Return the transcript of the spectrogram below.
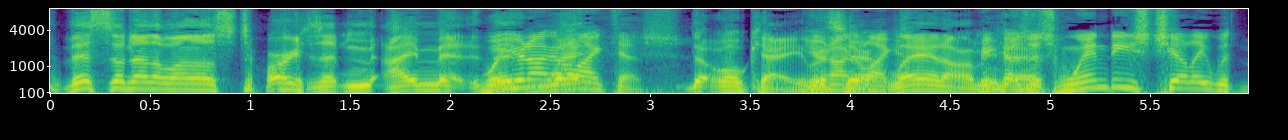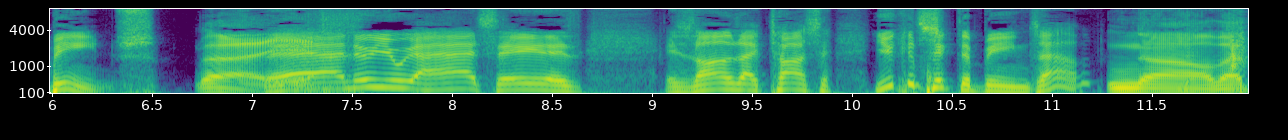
this is another one of those stories that I met. Well, you're not going to like this. Okay, You're not going to like Lay it on me, because it's Wendy's chili with beans. Uh, Yeah, I knew you. I. It's, As long as I toss it, you can pick the beans out. No, that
